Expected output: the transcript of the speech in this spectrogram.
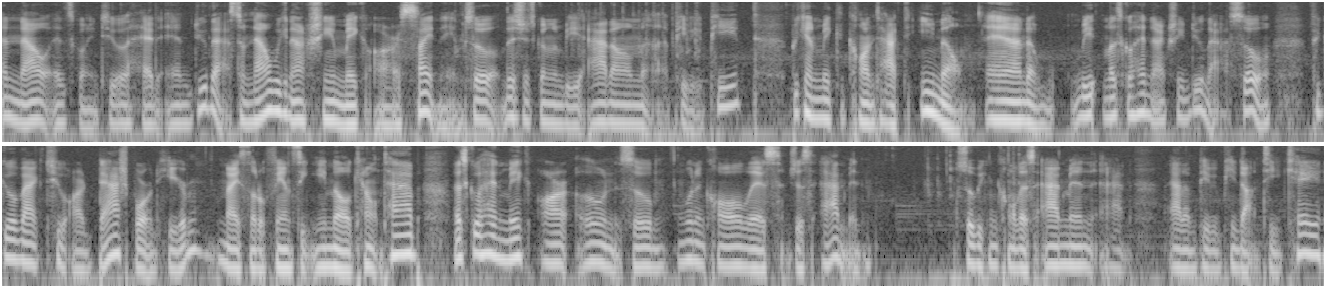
and now it's going to head and do that. So now we can actually make our site name. So this is going to be Adam PvP we can make a contact email and we let's go ahead and actually do that. So if we go back to our dashboard here nice little fancy email account tab let's go ahead and make our own. So I'm going to call this just admin. So we can call this admin at adampvp.tk.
